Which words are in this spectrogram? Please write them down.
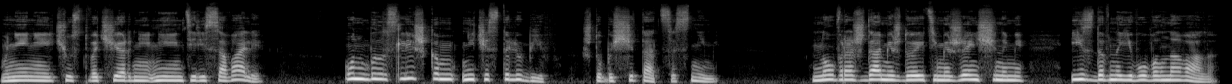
Мнение и чувства черни не интересовали. Он был слишком нечистолюбив, чтобы считаться с ними. Но вражда между этими женщинами издавна его волновала.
